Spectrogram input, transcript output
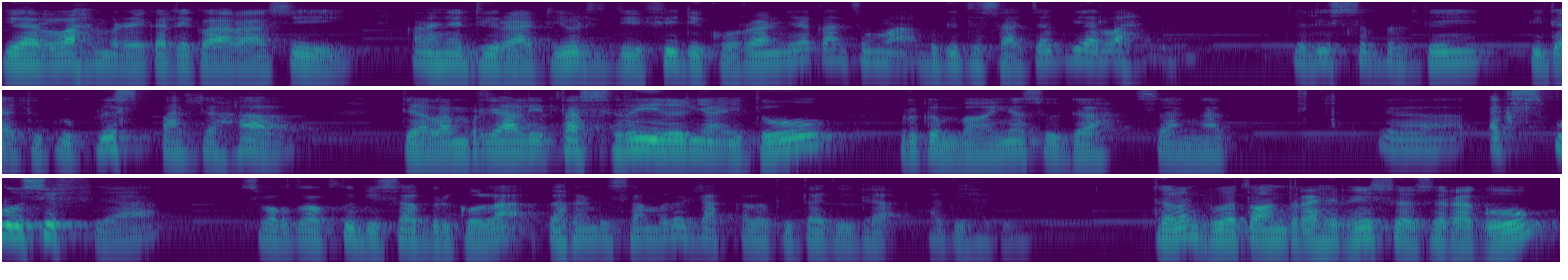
biarlah mereka deklarasi. Karena hanya di radio, di TV, di koran, ya kan cuma begitu saja, biarlah. Jadi seperti tidak digubris, padahal dalam realitas realnya itu perkembangannya sudah sangat ya, eksplosif ya. Sewaktu-waktu bisa bergolak, bahkan bisa meledak kalau kita tidak hati-hati. Dalam dua tahun terakhir ini, saudaraku,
